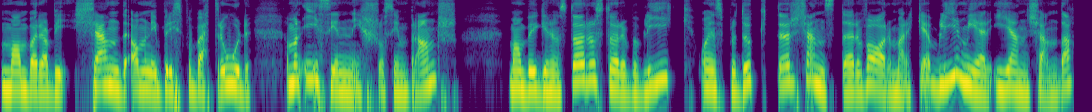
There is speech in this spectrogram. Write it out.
man börjar bli känd, ja, men i brist på bättre ord, ja, men i sin nisch och sin bransch. Man bygger en större och större publik och ens produkter, tjänster, varumärke blir mer igenkända.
